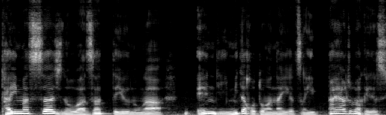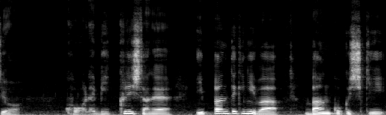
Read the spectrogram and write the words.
タイマッサージの技っていうのがエンディ見たことがないやつがいっぱいあるわけですよ。これびっくりしたね。一般的にはバンコク式、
